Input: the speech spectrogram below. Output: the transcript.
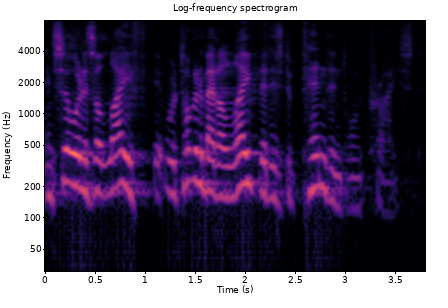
And so it is a life, we're talking about a life that is dependent on Christ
